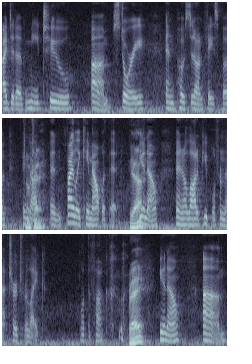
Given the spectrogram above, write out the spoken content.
I did a Me Too um, story and posted on Facebook and Okay. got and finally came out with it. Yeah. You know, and a lot of people from that church were like, "What the fuck?" Right. you know. Um,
